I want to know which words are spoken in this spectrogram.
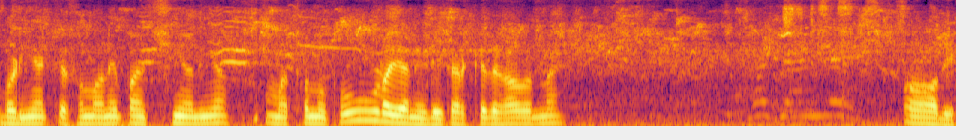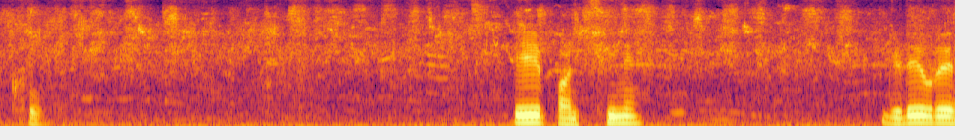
ਬੜੀਆਂ ਕਿਸਮਾਂ ਨੇ ਪੰਛੀਆਂ ਦੀਆਂ। ਮੈਂ ਤੁਹਾਨੂੰ ਥੋੜਾ ਜਿਹਾ ਨੇੜੇ ਕਰਕੇ ਦਿਖਾ ਦਿੰਦਾ। ਆਹ ਦੇਖੋ ਇਹ ਪੰਛੀ ਨੇ, ਜਿਹੜੇ ਉਰੇ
